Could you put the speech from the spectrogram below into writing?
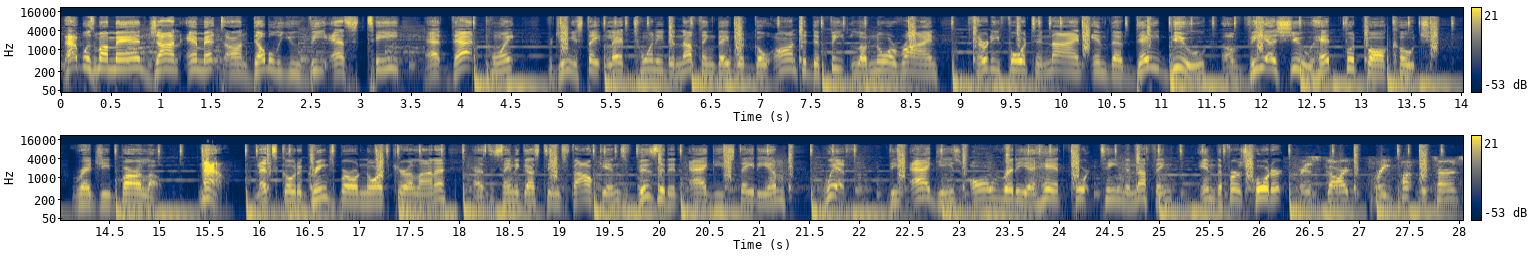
That was my man John Emmett on WVST. At that point, Virginia State led 20 to nothing. They would go on to defeat Lenoir-Rhyne 34 to 9 in the debut of VSU head football coach Reggie Barlow. Now, let's go to Greensboro, North Carolina, as the St. Augustine's Falcons visited Aggie Stadium with the Aggies already ahead 14 to nothing in the first quarter. Chris Garden, three punt returns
